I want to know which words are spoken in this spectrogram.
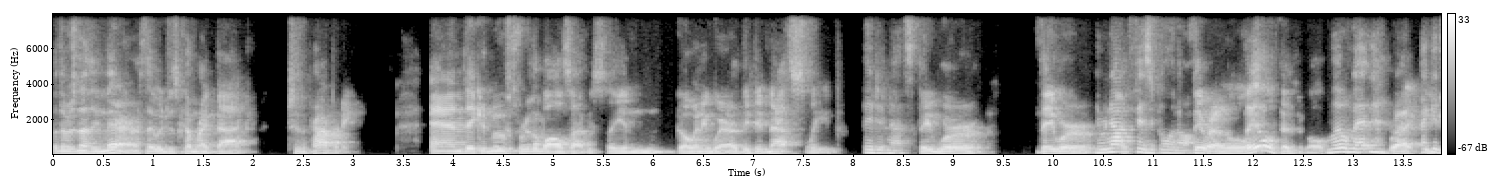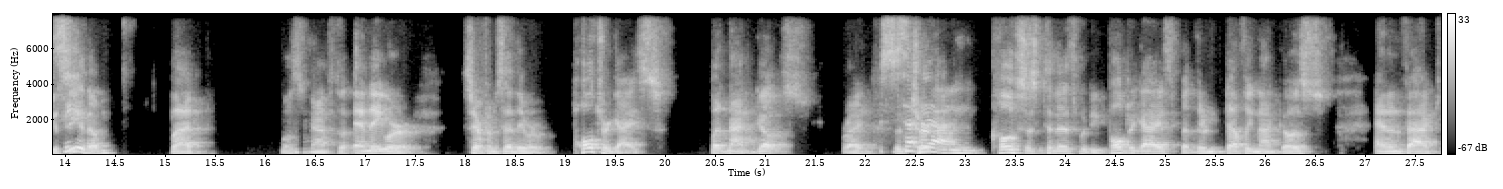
but there was nothing there. So they would just come right back to the property. And they could move through the walls, obviously, and go anywhere. They did not sleep. They did not. They were they were They were not physical at all. they were a little physical. a little bit. right? I you could could see see them. but most not. And they were. Seraphim said they were poltergeists, but not ghosts. Right. The So- term closest to this would be poltergeists, but they're definitely not ghosts. And in fact,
